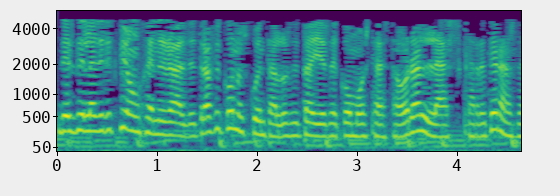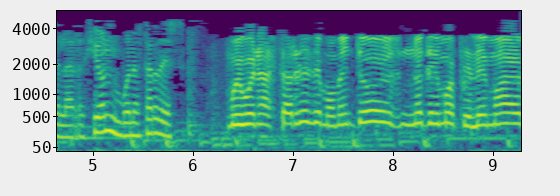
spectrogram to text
Desde la Dirección General de Tráfico nos cuentan los detalles de cómo está hasta ahora las carreteras de la región. Buenas tardes. Muy buenas tardes. De momento no tenemos problemas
